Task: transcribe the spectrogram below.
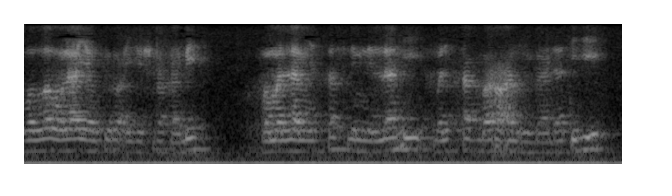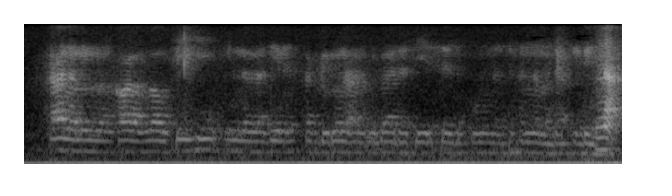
والله لا يغفر أن يشرك به. ومن لم يستسلم لله بل استكبر عن عبادته كان ممن قال الله فيه إن الذين يستكبرون عن عبادته سيدخلون جهنم داخلين نعم.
